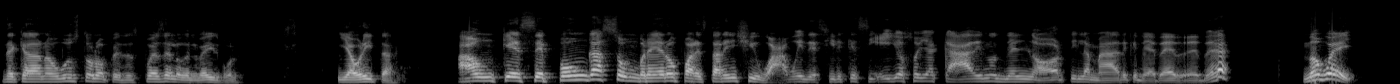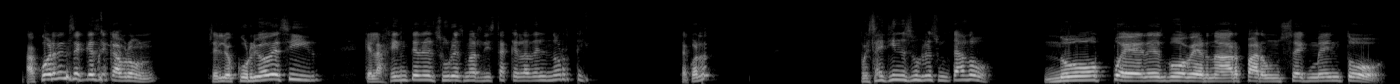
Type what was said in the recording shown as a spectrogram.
de que Adán Augusto López, después de lo del béisbol, y ahorita, aunque se ponga sombrero para estar en Chihuahua y decir que sí, yo soy acá del norte y la madre que... be- be- be- be. No, güey. Acuérdense que ese cabrón se le ocurrió decir que la gente del sur es más lista que la del norte. ¿Se acuerdan? Pues ahí tienes un resultado. No puedes gobernar para un segmento.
